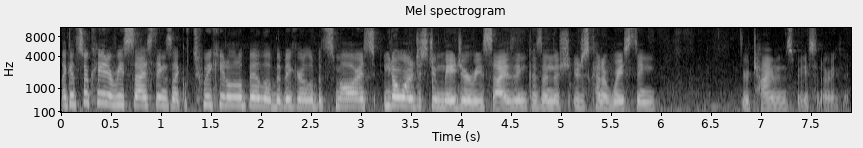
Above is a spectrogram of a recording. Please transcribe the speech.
Like it's okay to resize things, like tweak it a little bit, a little bit bigger, a little bit smaller. It's, you don't want to just do major resizing because then you're just kind of wasting your time and space and everything.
